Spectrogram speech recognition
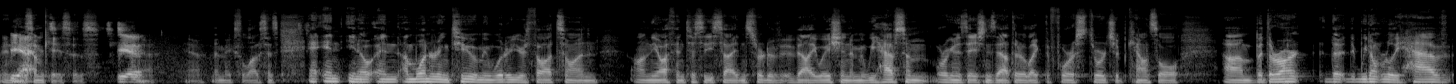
in, yeah. some cases? Yeah. yeah. yeah. that makes a lot of sense. And, and, you know, and I'm wondering too. I mean, what are your thoughts on on the authenticity side and sort of evaluation? I mean, we have some organizations out there like the Forest Stewardship Council, um, but there aren't. we don't really have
